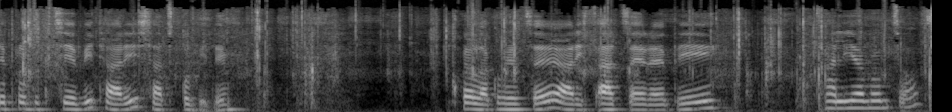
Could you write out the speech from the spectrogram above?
რეპროდუქციებით არის საწყობილი. ყველა გვერდზე არის წარწერები. ძალიან მომწონს.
